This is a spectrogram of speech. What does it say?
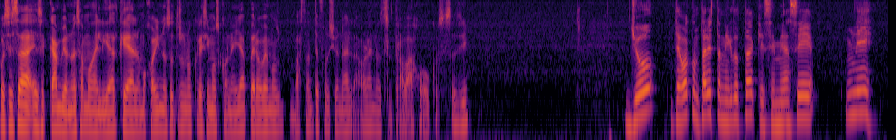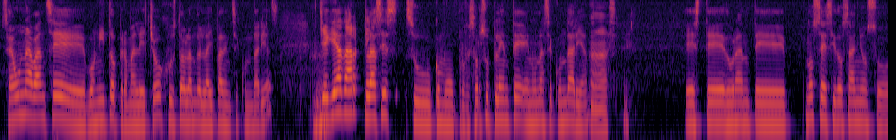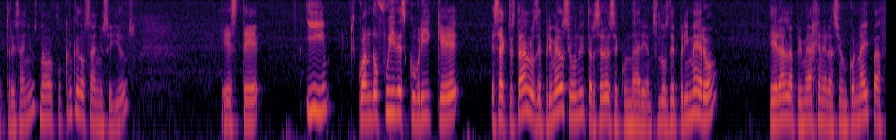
pues esa, ese cambio, ¿no? Esa modalidad que a lo mejor y nosotros no crecimos con ella, pero vemos bastante funcional ahora en nuestro trabajo o cosas así. Yo te voy a contar esta anécdota que se me hace, meh, o sea, un avance bonito pero mal hecho, justo hablando del iPad en secundarias. Ajá. Llegué a dar clases su, como profesor suplente en una secundaria, Ah, sí. este, durante, no sé si dos años o tres años, no, creo que dos años seguidos. Este, y cuando fui descubrí que, exacto, estaban los de primero, segundo y tercero de secundaria. Entonces los de primero eran la primera generación con iPad.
